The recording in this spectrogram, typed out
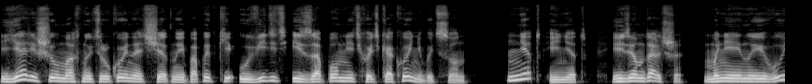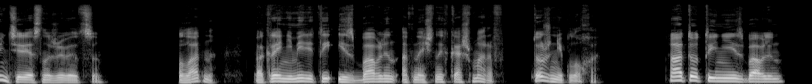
я решил махнуть рукой на тщетные попытки увидеть и запомнить хоть какой-нибудь сон. Нет и нет. Идем дальше. Мне и наяву интересно живется. Ладно. По крайней мере, ты избавлен от ночных кошмаров. Тоже неплохо. А то ты не избавлен.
